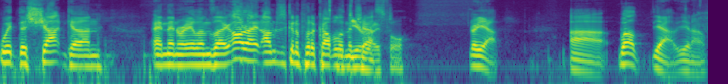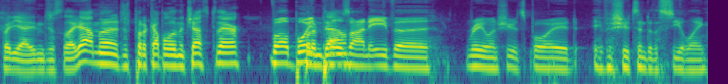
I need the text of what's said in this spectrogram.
with the shotgun, and then Raylan's like, "All right, I'm just going to put a couple in the Deer chest." rifle. Or yeah. Uh, well, yeah, you know, but yeah, and just like, yeah, I'm gonna just put a couple in the chest there. Well, Boyd pulls down. on Ava. Raylan shoots Boyd. Ava shoots into the ceiling.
